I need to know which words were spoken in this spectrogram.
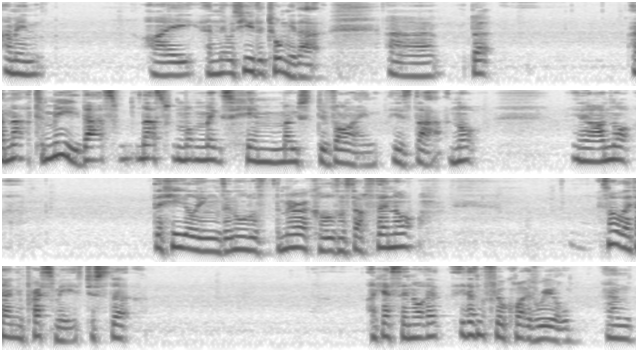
I mean, I and it was you that taught me that, uh, but and that to me, that's that's what makes him most divine. Is that not? You know, I'm not the healings and all of the miracles and stuff. They're not. It's not that they don't impress me. It's just that I guess they're not. It doesn't feel quite as real, and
